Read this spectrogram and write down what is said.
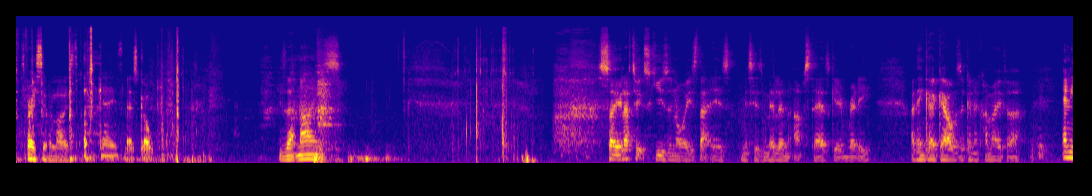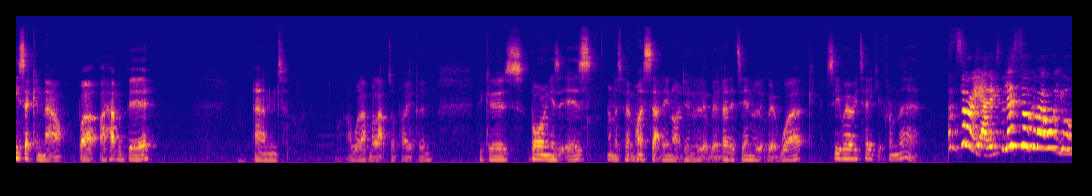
It's very civilised. Let's go. Is that nice? So you'll have to excuse the noise. That is Mrs. Millen upstairs getting ready. I think her gals are going to come over any second now. But I have a beer, and I will have my laptop open because boring as it is, and I spent my Saturday night doing a little bit of editing, a little bit of work. See where we take it from there. I'm sorry, Alex, but let's talk about what your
